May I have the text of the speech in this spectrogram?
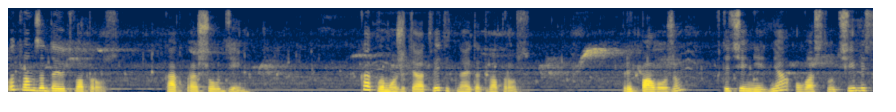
Вот вам задают вопрос, как прошел день? Как вы можете ответить на этот вопрос? Предположим, в течение дня у вас случились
